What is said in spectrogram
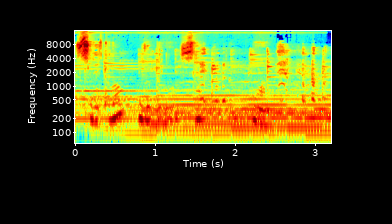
Светло улыбнулся он.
